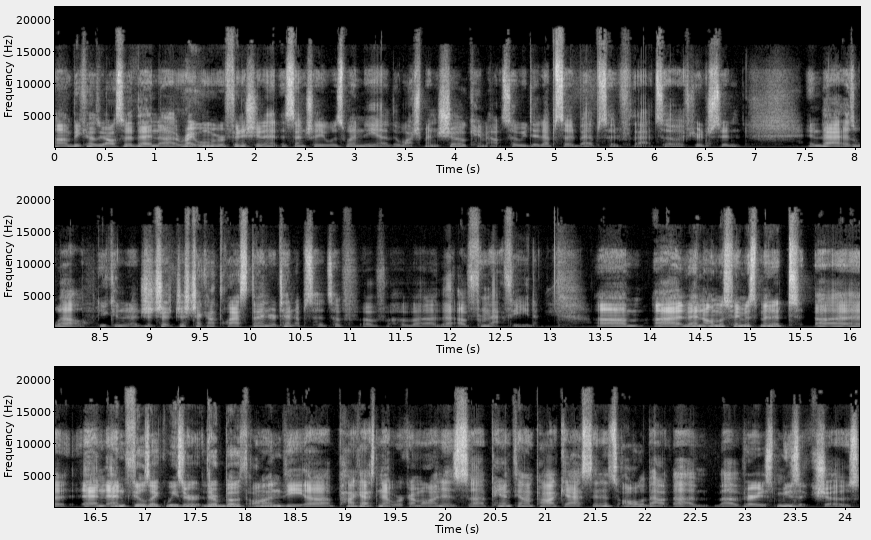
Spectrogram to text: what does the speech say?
um, because we also then uh, right when we were finishing it, essentially was when the uh, the Watchmen show came out, so we did episode by episode for that. So if you're interested in that as well, you can just just check out the last nine or ten episodes of of, of, the, of from that feed. Um, uh, then Almost Famous Minute, uh, and and feels like Weezer. They're both on the uh, podcast network I'm on is uh, Pantheon Podcast, and it's all about uh, uh, various music shows,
